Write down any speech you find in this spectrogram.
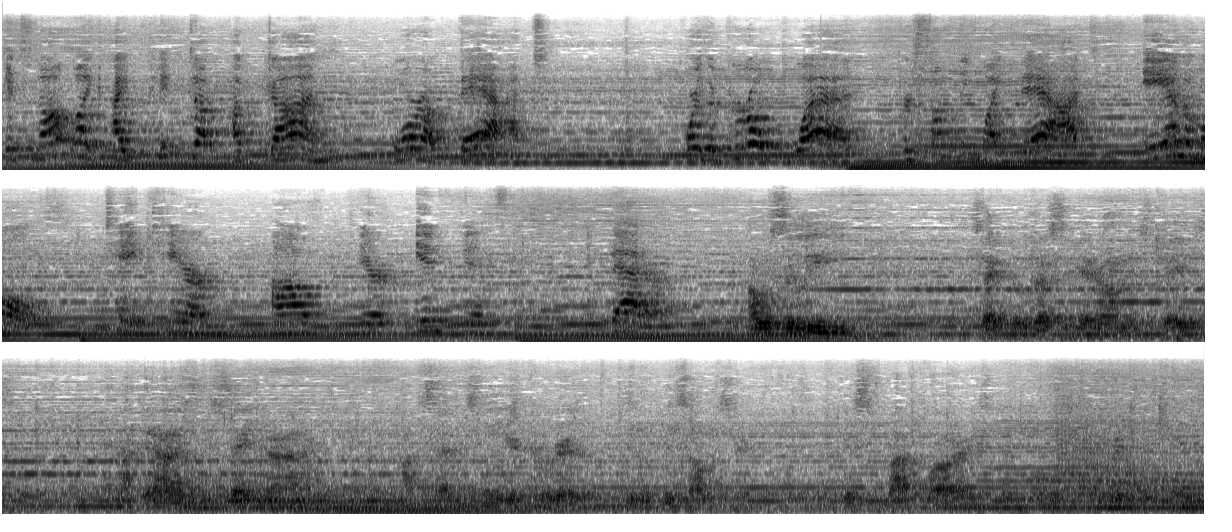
It's not like I picked up a gun or a bat or the girl bled or something like that. Animals take care of their infants better. I was the lead detective investigator on this case, and I can honestly say, Your Honor, my 17-year career being a police officer, this is by far is the most original case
